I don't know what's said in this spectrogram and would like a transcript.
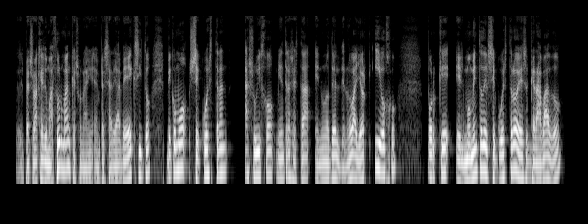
el personaje de Uma Thurman, que es una empresaria de éxito, ve cómo secuestran a su hijo mientras está en un hotel de Nueva York y ojo, porque el momento del secuestro es grabado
